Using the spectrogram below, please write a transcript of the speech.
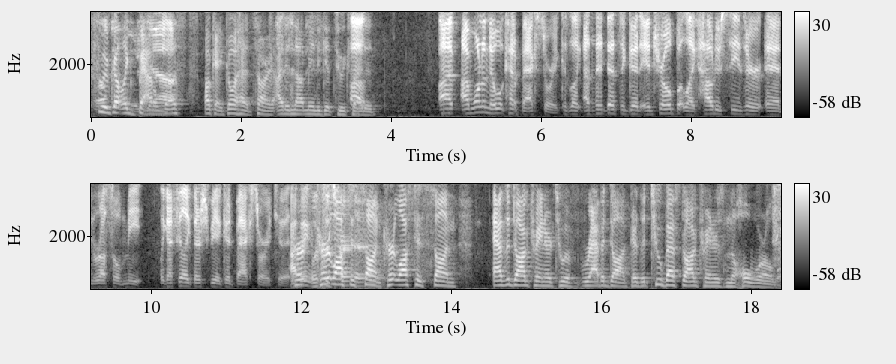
So they've got like battle Yeah. vests. Okay, go ahead. Sorry, I did not mean to get too um, excited. I, I want to know what kind of backstory because like I think that's a good intro, but like how do Cesar and Russell meet? Like I feel like there should be a good backstory to it. Kurt, Kurt lost his son. Kurt lost his son as a dog trainer to a rabid dog. They're the two best dog trainers in the whole world.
